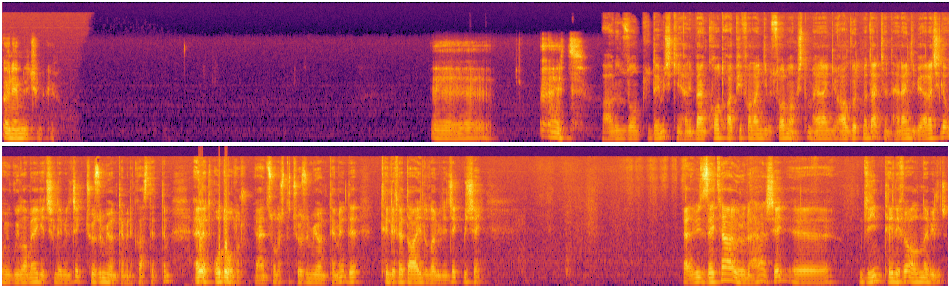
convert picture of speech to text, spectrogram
Önemli çünkü. Ee, evet. Harun Zontlu demiş ki hani ben kod API falan gibi sormamıştım. Herhangi bir algoritma derken herhangi bir araç ile uygulamaya geçirilebilecek çözüm yöntemini kastettim. Evet o da olur. Yani sonuçta çözüm yöntemi de telife dahil olabilecek bir şey. Yani bir zeka ürünü her şey e, telifi alınabilir.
